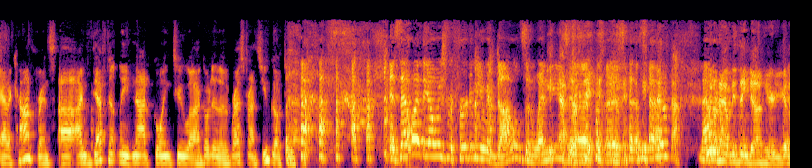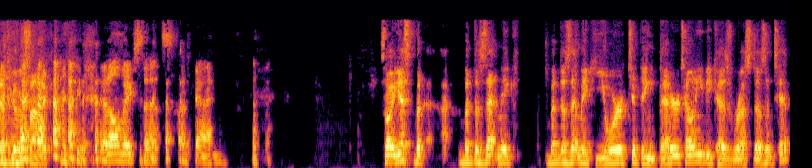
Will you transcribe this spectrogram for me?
at a conference, uh, I'm definitely not going to uh, go to the restaurants you go to. is that why they always refer to me McDonald's and Wendy's? Yeah, right. We don't have anything down here. You're gonna have to go to Sonic. it all makes sense. Okay. So I guess, but but does that make but does that make your tipping better, Tony? Because Russ doesn't tip.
